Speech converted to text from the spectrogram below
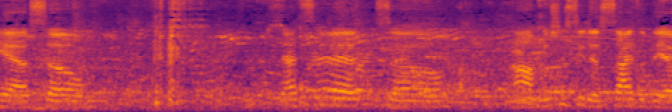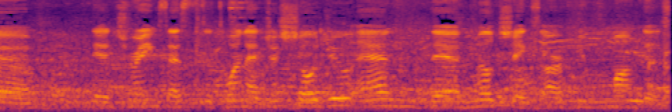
Yeah, so that's it. So um, you should see the size of their their drinks. That's the one I just showed you, and their milkshakes are humongous.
